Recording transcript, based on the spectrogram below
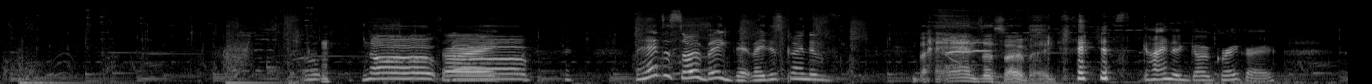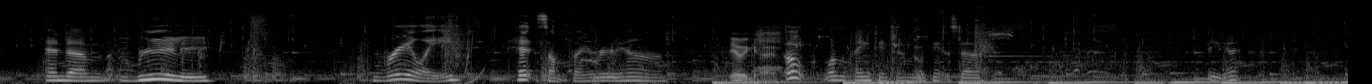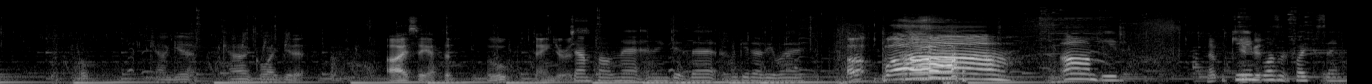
Oh, No! Sorry. No! the hands are so big that they just kind of, The hands are so big. they just kind of go cray cray. And, um, really, really hit something really hard. There we go. Oh, wasn't paying attention, was looking at the star. There you go. Can't get it. Can't quite get it. Oh, I see. I have to. Ooh, dangerous. Jump on that and then get that. I'll get out of your way. Oh, ah! Oh, oh I'm dead. Nope. you're Again, wasn't focusing.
